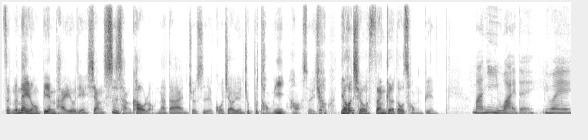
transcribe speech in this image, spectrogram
整个内容编排有点向市场靠拢，那当然就是国教院就不同意哈，所以就要求三个都重编。蛮意外的，因为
